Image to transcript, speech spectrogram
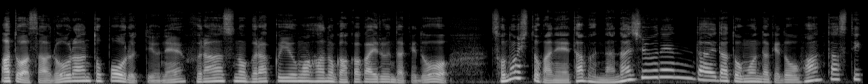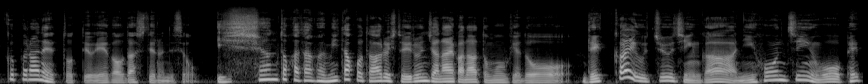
あとはさ、ローラント・ポールっていうね、フランスのブラックユーモア派の画家がいるんだけど、その人がね、多分70年代だと思うんだけど、ファンタスティック・プラネットっていう映画を出してるんですよ。一瞬とか多分見たことある人いるんじゃないかなと思うけど、でっかい宇宙人が日本人をペッ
